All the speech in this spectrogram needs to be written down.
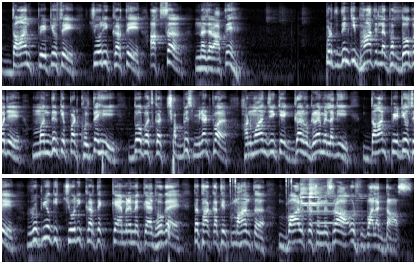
दान पेटियों से चोरी करते अक्सर नज़र आते हैं। प्रतिदिन की भांति लगभग दो बजे मंदिर के पट खुलते ही दो बजकर छब्बीस मिनट पर हनुमान जी के गर्भगृह में लगी दान पेटियों से रुपयों की चोरी करते कैमरे में कैद हो गए, तथा कथित महंत बालकृष्ण मिश्रा उर्फ़ बालक दास।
